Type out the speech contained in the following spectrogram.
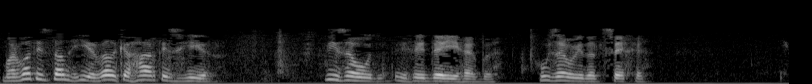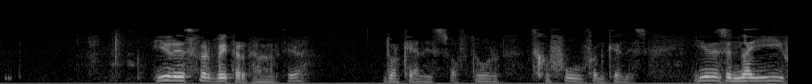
Maar wat is dan hier? Welke hart is hier? Wie zou het idee hebben? Hoe zou je dat zeggen? Hier is verbitterd hart, ja? Door kennis of door het gevoel van kennis. Hier is een naïef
